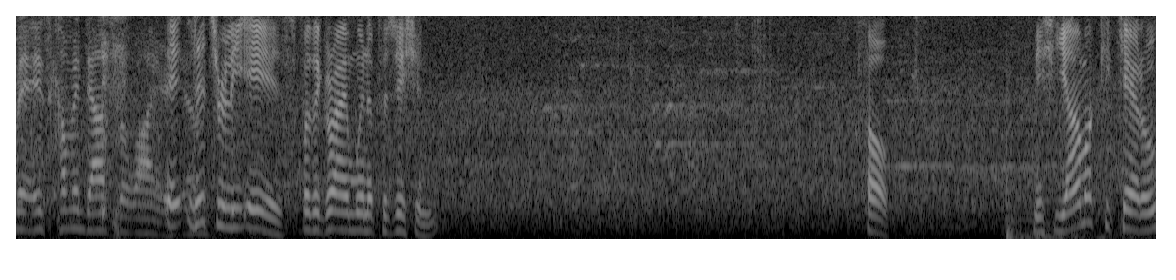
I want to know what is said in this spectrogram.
Man, it's coming down to the wire. It yeah. literally is for the grand winner position. So, Nishiyama Kakeru,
